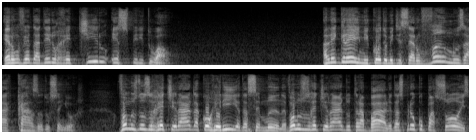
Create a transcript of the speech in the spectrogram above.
Era um verdadeiro retiro espiritual. Alegrei-me quando me disseram: Vamos à casa do Senhor. Vamos nos retirar da correria da semana, vamos nos retirar do trabalho, das preocupações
